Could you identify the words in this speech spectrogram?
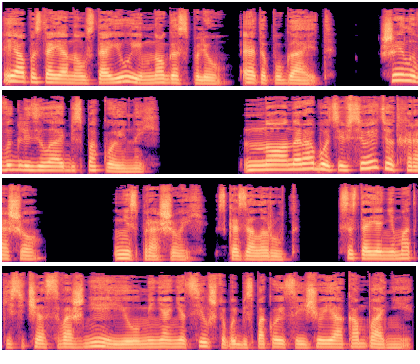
Я постоянно устаю и много сплю. Это пугает. Шейла выглядела обеспокоенной. Но на работе все идет хорошо. «Не спрашивай», — сказала Рут. «Состояние матки сейчас важнее, и у меня нет сил, чтобы беспокоиться еще и о компании.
